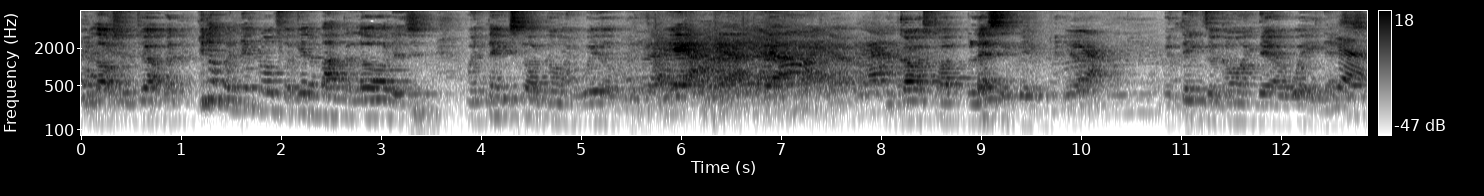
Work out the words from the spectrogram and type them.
You lost your job. But you know what Negroes forget about the Lord is when things start going well. Yeah, yeah. When God starts blessing them. When things are going their way. That's, Yeah.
